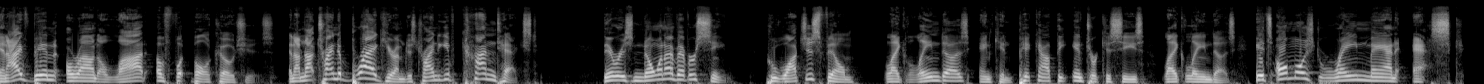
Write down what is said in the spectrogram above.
And I've been around a lot of football coaches. And I'm not trying to brag here, I'm just trying to give context. There is no one I've ever seen who watches film like Lane does and can pick out the intricacies like Lane does. It's almost Rain Man esque.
